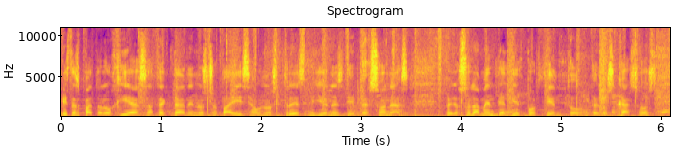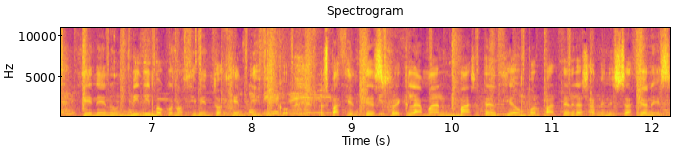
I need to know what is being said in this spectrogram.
Estas patologías afectan en nuestro país a unos 3 millones de personas, pero solamente el 10% de los casos tienen un mínimo conocimiento científico. Los pacientes reclaman más atención por parte de las administraciones.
